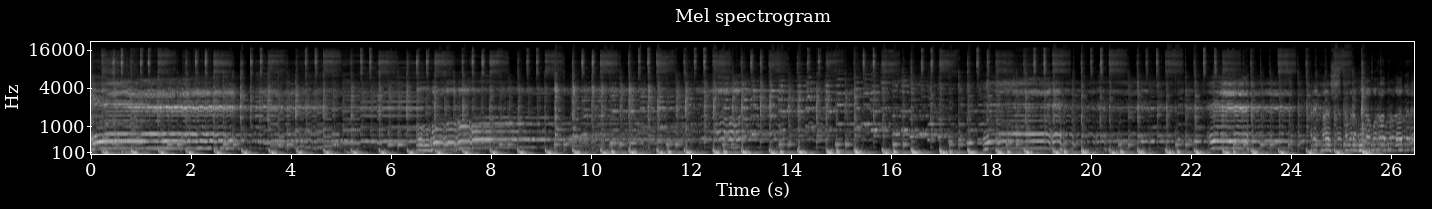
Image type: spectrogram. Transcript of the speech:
એ ઓહો. અરે અમારા ભૂલા મહારાજ હતા ત્યારે?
